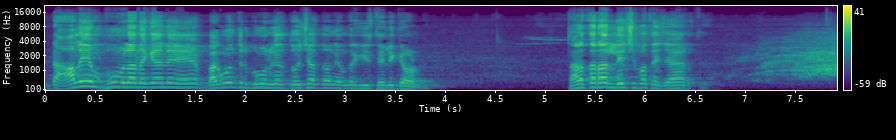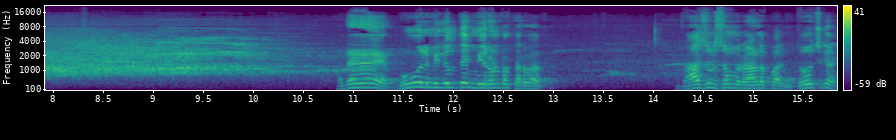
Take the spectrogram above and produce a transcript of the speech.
అంటే ఆలయం భూములు అనగానే భగవంతుడి భూములు కదా దోచేద్దామని అందరికీ తేలిగ్గా ఉండదు తరతరాలు లేచిపోతాయి జాగ్రత్త. అంటే భూములు మిగిలితే మీరుండరు తర్వాత. రాజుల సొమ్ము రాళ్ళపాలెం దోచుక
